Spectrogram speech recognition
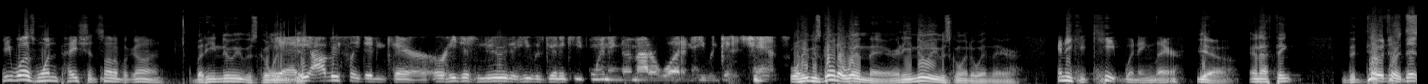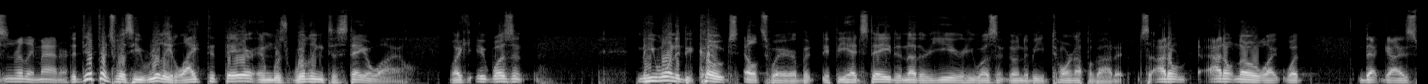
he was one patient son of a gun. but he knew he was going Yeah, to he obviously didn't care, or he just knew that he was going to keep winning no matter what, and he would get his chance. Well, he was going to win there, and he knew he was going to win there. And he could keep winning there. Yeah, and I think the So it just difference didn't really matter. the difference was he really liked it there and was willing to stay a while. Like it wasn't. I mean, he wanted to coach elsewhere, but if he had stayed another year, he wasn't going to be torn up about it. So I don't, I don't know like what that guy's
